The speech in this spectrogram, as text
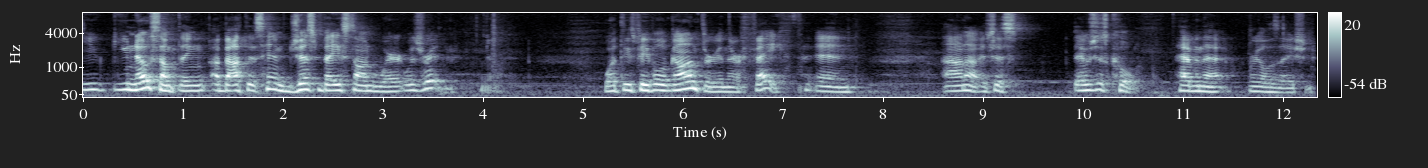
you you know something about this hymn just based on where it was written, what these people have gone through in their faith, and I don't know. It's just it was just cool having that realization.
